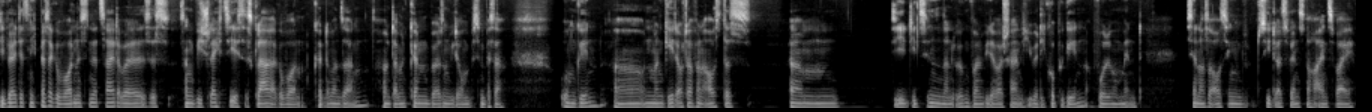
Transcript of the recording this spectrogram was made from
die Welt jetzt nicht besser geworden ist in der Zeit, aber es ist, sagen, wie schlecht sie ist, ist klarer geworden, könnte man sagen. Und damit können Börsen wiederum ein bisschen besser umgehen. Äh, und man geht auch davon aus, dass ähm, die, die Zinsen dann irgendwann wieder wahrscheinlich über die Kuppe gehen, obwohl im Moment es ja noch so aussieht, als wenn es noch ein, zwei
